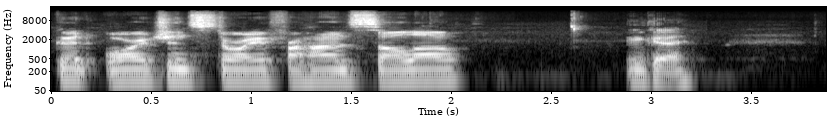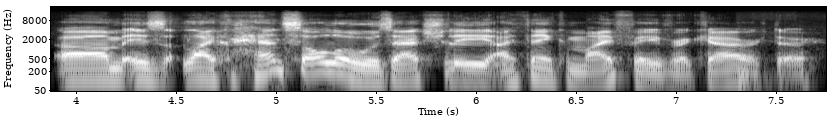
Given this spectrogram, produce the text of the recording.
good origin story for Han Solo. Okay. Um, is like Han Solo was actually, I think, my favorite character.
